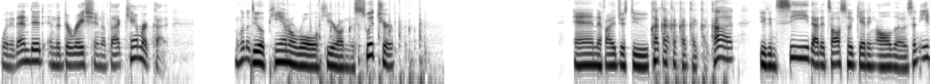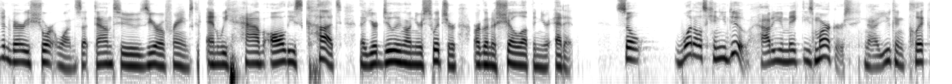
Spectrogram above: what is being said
when it ended, and the duration of that camera cut. I'm going to do a piano roll here on the switcher. And if I just do cut, cut, cut, cut, cut, cut, cut, you can see that it's also getting all those and even very short ones uh, down to zero frames. And we have all these cuts that you're doing on your switcher are going to show up in your edit. So what else can you do? How do you make these markers? Now you can click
